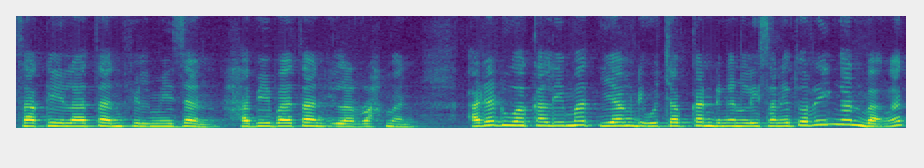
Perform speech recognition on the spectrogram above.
sakilatan fil mizan, habibatan ilar rahman. Ada dua kalimat yang diucapkan dengan lisan itu ringan banget,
